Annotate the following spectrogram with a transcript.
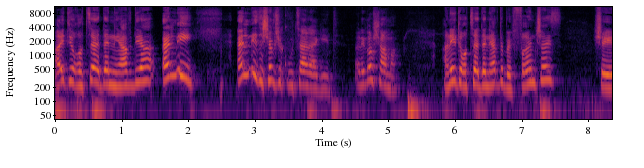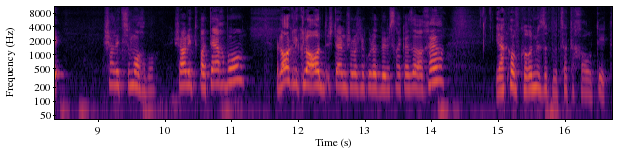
הייתי רוצה את דני אבדיה, אין לי, אין לי איזה שם של קבוצה להגיד. אני לא שמה. אני הייתי רוצה את דני אבדיה בפרנצ'ייז שאפשר לצמוח בו, אפשר להתפתח בו, ולא רק לקלוע עוד 2-3 נקודות במשחק כזה או אחר. יעקב, קוראים לזה קבוצה תחרותית.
